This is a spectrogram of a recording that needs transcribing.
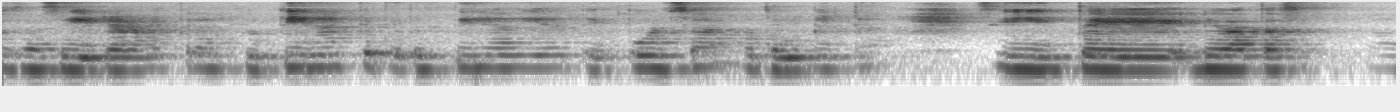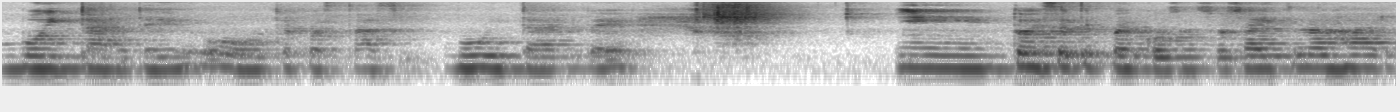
O sea, si realmente las rutinas que tienes día a día te impulsa o te limita. Si te levantas muy tarde o te acuestas muy tarde y todo ese tipo de cosas. O sea, hay que trabajar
